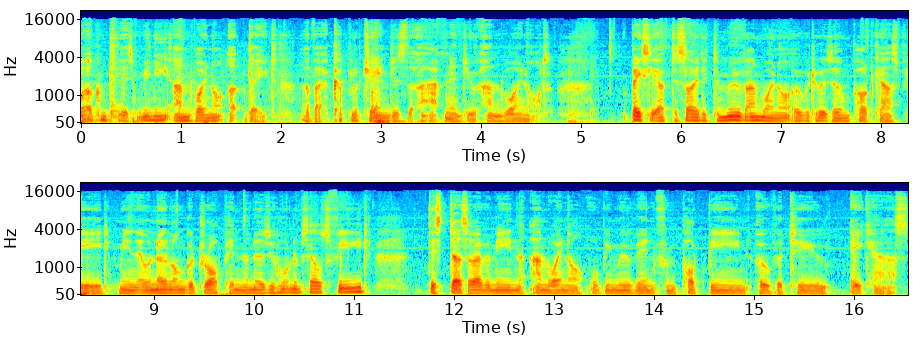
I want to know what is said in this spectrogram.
Welcome to this mini and why not update about a couple of changes that are happening to and why not. Basically, I've decided to move and why not over to its own podcast feed, meaning they will no longer drop in the Who Haunt Themselves feed. This does, however, mean that and why not will be moving from Podbean over to Acast,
